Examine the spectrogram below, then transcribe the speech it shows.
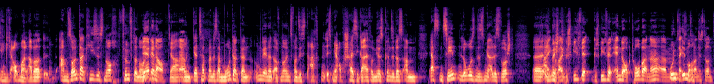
Denke ich auch mal, aber äh, am Sonntag hieß es noch 5.9. Ja, genau. Ja, ja, und jetzt hat man das am Montag dann umgeändert auf 29.8. Ist mir auch scheißegal. Von mir aus können sie das am 1.10. losen, das ist mir alles wurscht. Äh, ja, ich möchte, weil gespielt wird, gespielt wird Ende Oktober, ne? Ähm, und 26. Immer. Und,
